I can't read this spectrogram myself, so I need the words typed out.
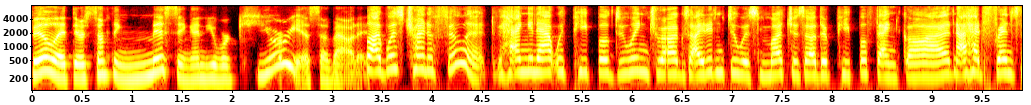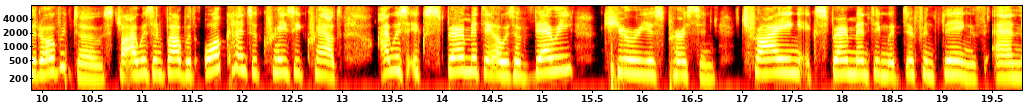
fill it, there's something missing and you were curious about it. I was trying to fill it, hanging out with people, doing drugs. I didn't do as much as other people, thank God. I had friends that overdosed. I was involved with all kinds of crazy crowds. I was experimenting. I was a very curious person, trying, experimenting with different things. And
